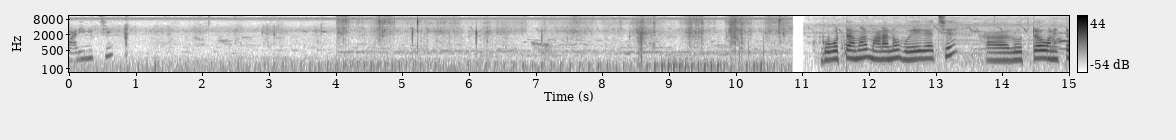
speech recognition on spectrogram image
মাড়িয়ে নিচ্ছি। গোবরটা আমার মাড়ানো হয়ে গেছে, আর রোদটাও অনেকটা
